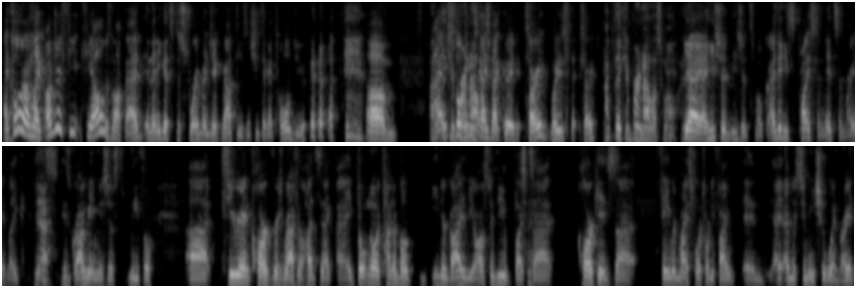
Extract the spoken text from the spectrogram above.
I told her, I'm like, Andre Fialho is not bad, and then he gets destroyed by Jake Matthews, and she's like, I told you. um, I just don't think this guy's that good. Sorry, what is? Sorry. I'm thinking Burnell as well. Yeah, yeah, he should. He should smoke. I think he's probably submits him, right? Like, Yeah. his, his ground game is just lethal. Uh, Syria and Clark versus Raphael Hudson. I, I don't know a ton about either guy to be honest with you, but uh, Clark is uh, favored minus four twenty five, and I, I'm assuming he should win, right?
